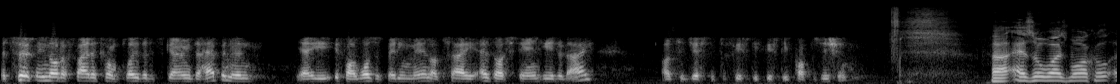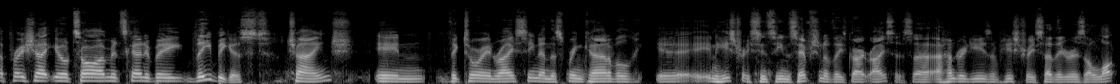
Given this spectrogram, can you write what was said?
it's certainly not a fait accompli that it's going to happen. And know, if I was a betting man, I'd say as I stand here today, I'd suggest it's a 50-50 proposition. Uh, as always, Michael, appreciate your time. It's going to be the biggest change in Victorian racing and the Spring Carnival uh, in history since the inception of these great races. Uh, a uh, hundred years of history, so there is a lot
